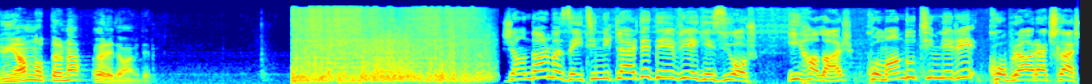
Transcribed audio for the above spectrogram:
Dünyanın notlarına öyle devam edelim. Jandarma zeytinliklerde devreye geziyor. İHA'lar, komando timleri, kobra araçlar.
